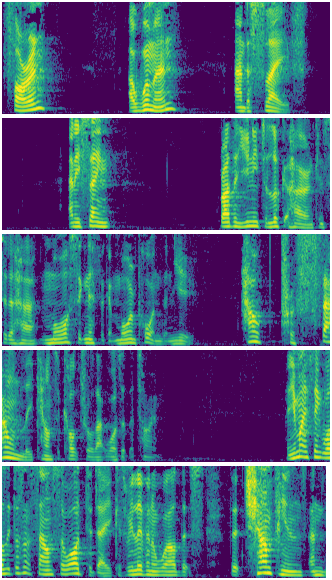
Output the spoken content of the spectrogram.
foreign, a woman, and a slave. And he's saying, brother, you need to look at her and consider her more significant, more important than you. How profoundly countercultural that was at the time. And you might think, well, it doesn't sound so odd today because we live in a world that's, that champions and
